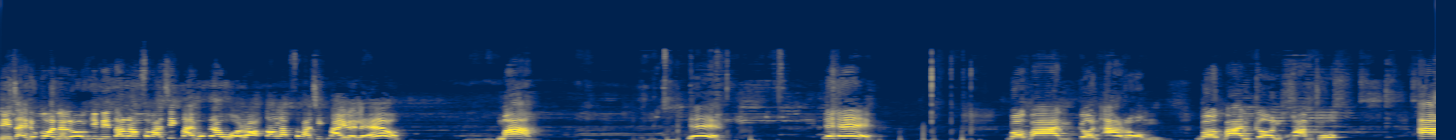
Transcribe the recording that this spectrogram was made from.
ดีใจทุกคนนะลูกยินดีต้อนรับสมาชิกใหม่พวกเราหัวเราะต้อนรับสมาชิกใหม่หน่อยเร็วมา เย่เย่เบิกบานเกินอารมณ์ เบิกบานเกินความทุกข์อา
